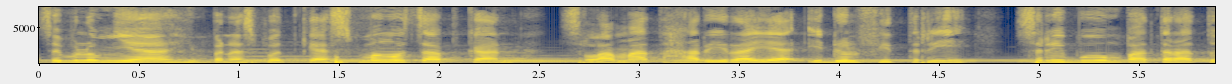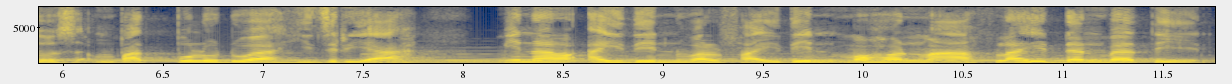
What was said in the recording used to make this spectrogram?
Sebelumnya, Himpenas Podcast mengucapkan Selamat Hari Raya Idul Fitri 1442 Hijriah. Minal Aidin wal Faidin, mohon maaf lahir dan batin.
